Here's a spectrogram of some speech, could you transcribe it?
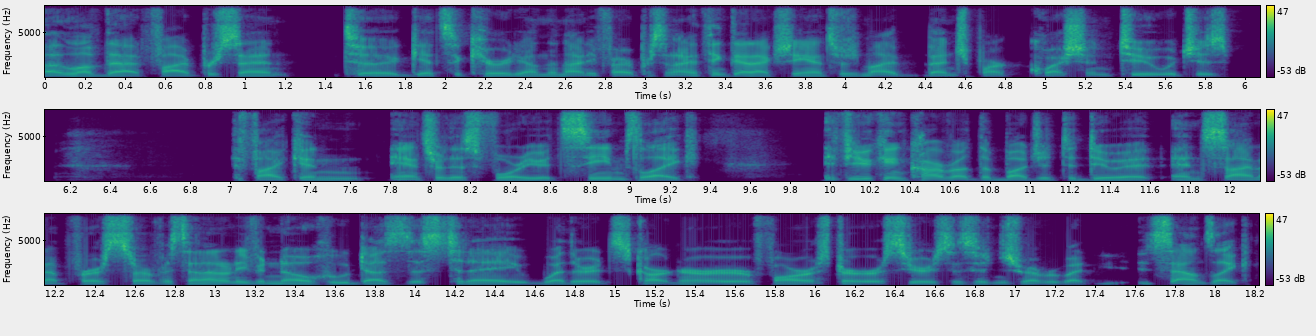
I love that 5% to get security on the 95%. I think that actually answers my benchmark question too, which is if I can answer this for you, it seems like if you can carve out the budget to do it and sign up for a service, and I don't even know who does this today, whether it's Gartner or Forrester or SiriusDecisions, whoever, but it sounds like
